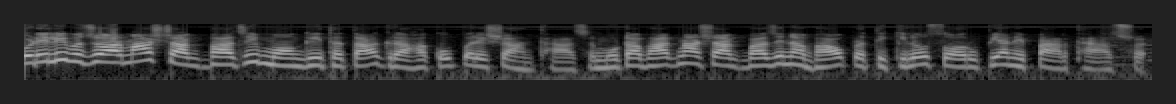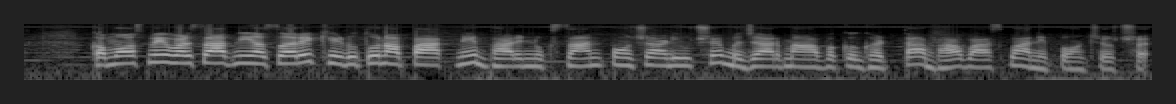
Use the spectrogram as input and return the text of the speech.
બોડેલી બજારમાં શાકભાજી મોંઘી થતા ગ્રાહકો પરેશાન થયા છે. મોટાભાગના શાકભાજીના ભાવ પ્રતિ કિલો સો રૂપિયાને પાર થયા છે. કમોસમી વરસાદની અસરે ખેડૂતોના પાકને ભારે નુકસાન પહોંચાડ્યું છે. બજારમાં આવક ઘટતા ભાવ આસમાને પહોંચ્યો છે.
